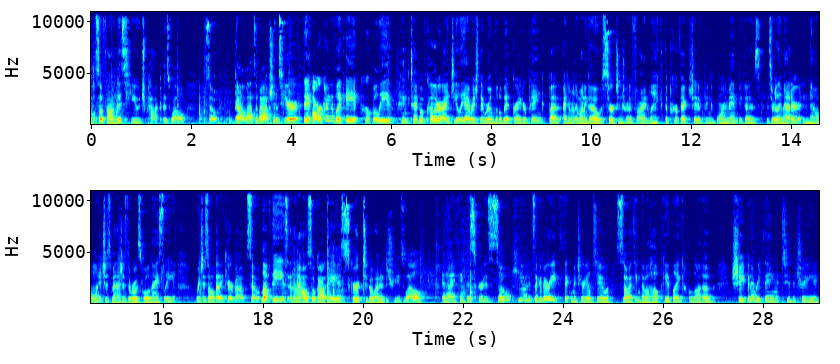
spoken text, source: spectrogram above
Also found this huge pack as well So got lots of options here. They are kind of like a purpley pink type of color. Ideally, I wish they were a little bit brighter pink, but I didn't really want to go search and try to find like the perfect shade of pink of ornament because does it really matter? No, it just matches the rose gold nicely which is all that I care about. So love these. And then I also got a skirt to go under the tree as well. And I think this skirt is so cute. It's like a very thick material too. So I think that'll help give like a lot of shape and everything to the tree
